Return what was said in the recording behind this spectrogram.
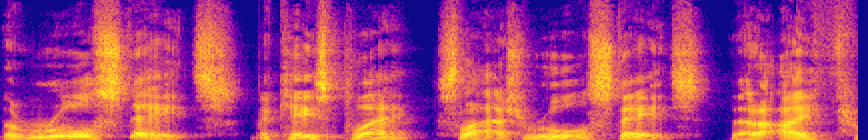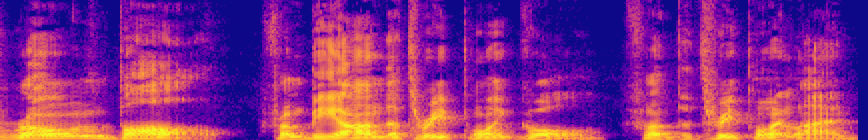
The rule states, the case play slash rule states that a thrown ball from beyond the three point goal from the three point line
